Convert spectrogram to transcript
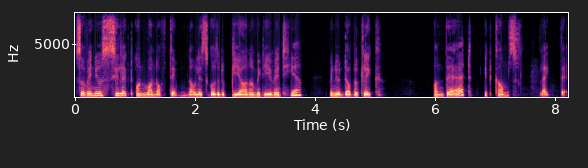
So when you select on one of them, now let's go to the piano MIDI event here. When you double click on that, it comes like that.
